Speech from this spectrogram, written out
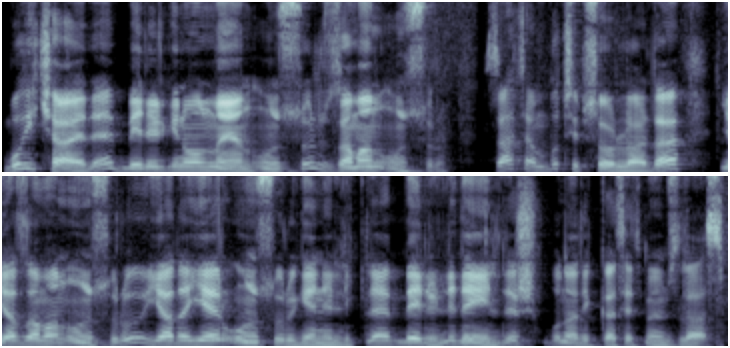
Bu hikayede belirgin olmayan unsur zaman unsuru. Zaten bu tip sorularda ya zaman unsuru ya da yer unsuru genellikle belirli değildir. Buna dikkat etmemiz lazım.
